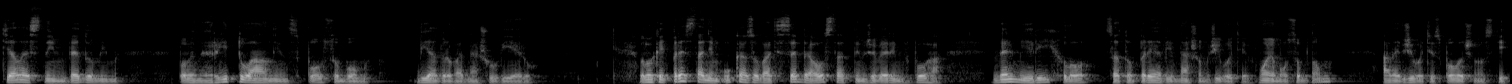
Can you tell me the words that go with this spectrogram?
telesným, vedomým, povieme rituálnym spôsobom vyjadrovať našu vieru. Lebo keď prestanem ukazovať sebe a ostatným, že verím v Boha, veľmi rýchlo sa to prejaví v našom živote, v mojom osobnom, ale aj v živote spoločnosti.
